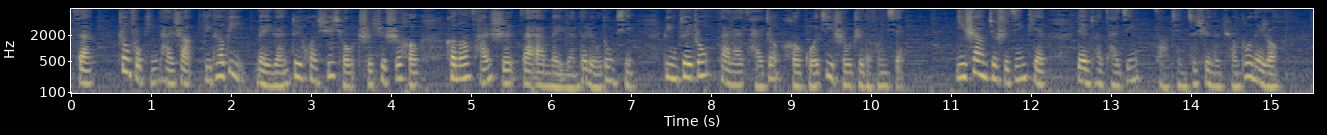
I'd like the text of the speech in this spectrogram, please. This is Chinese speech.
三，政府平台上比特币美元兑换需求持续失衡，可能蚕食在岸美元的流动性，并最终带来财政和国际收支的风险。以上就是今天链团财经早间资讯的全部内容。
